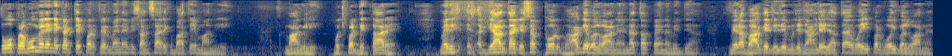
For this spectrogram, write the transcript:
तो वो प्रभु मेरे निकट थे, पर फिर मैंने भी सांसारिक बातें मान ली, मांग ली। मुझ पर धिक्कार है। मेरी इस अज्ञानता के सब ठोर भाग्य बलवान है, न तप है, न विद्या। मेरा भाग्य जो जो मुझे जहाँ ले जाता है, वही पर वही बलवान है।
